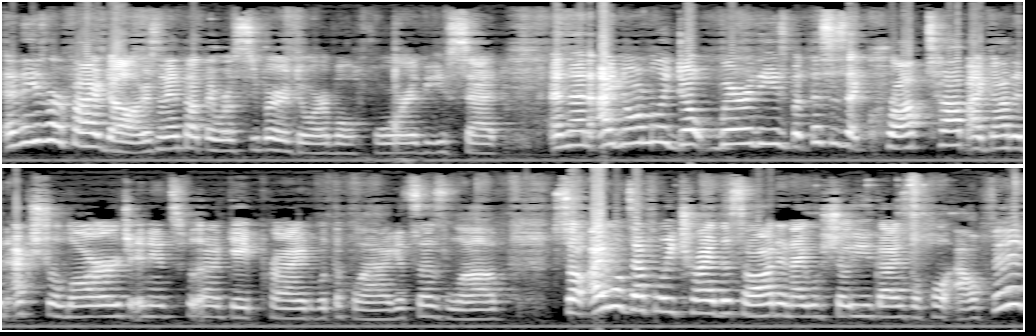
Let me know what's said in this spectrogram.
And these were $5, and I thought they were super adorable for the set. And then I normally don't wear these, but this is a crop top. I got an extra large, and it's uh, Gay Pride with the flag. It says love. So I will definitely try this on, and I will show you guys the whole outfit.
